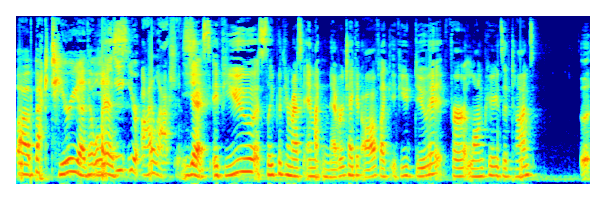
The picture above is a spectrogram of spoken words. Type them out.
uh, bacteria that will Yes. like eat your eyelashes. Yes, if you sleep with your mask and like never take it off, like if you do it for long periods of times, ugh,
